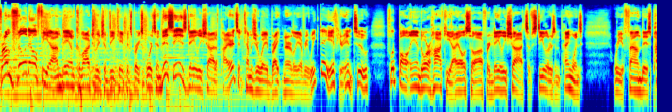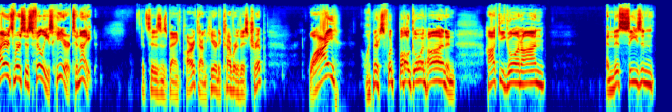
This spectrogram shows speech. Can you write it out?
from Philadelphia. I'm Dejan Kovacevic of DK Pittsburgh Sports, and this is Daily Shot of Pirates. It comes your way bright and early every weekday if you're into football and or hockey. I also offer daily shots of Steelers and Penguins where you found this. Pirates versus Phillies here tonight at Citizens Bank Park. I'm here to cover this trip. Why? When there's football going on and hockey going on, and this season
